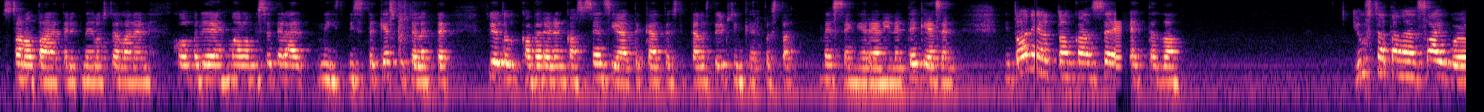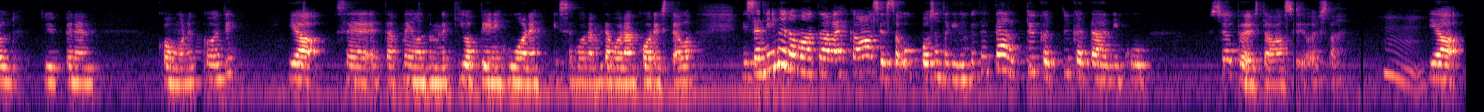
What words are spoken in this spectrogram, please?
sanotaan, että nyt meillä olisi tällainen 3D-maailma, missä te, missä te keskustelette työkavereiden kanssa sen sijaan, että käyttäisitte tällaista yksinkertaista messengeria, niin ne tekee sen. Niin toinen juttu on myös se, että tota, just tällainen Cyworld-tyyppinen kommunikointi, ja se, että meillä on tämmöinen kiva pieni huone, missä voidaan, mitä voidaan koristella, niin se nimenomaan täällä ehkä Aasiassa uppoo sen takia, että täällä tykö, tykätään niin kuin söpöistä asioista. Hmm. Ja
